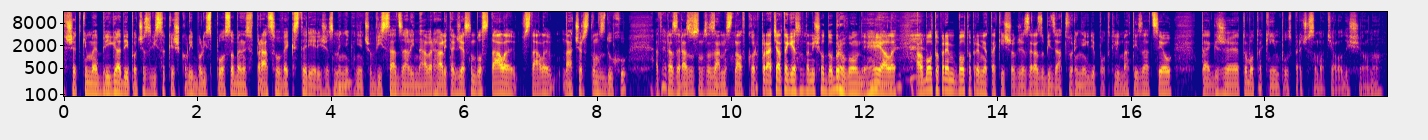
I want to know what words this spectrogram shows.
všetky moje brigády počas vysokej školy boli spôsobené v prácou v exteriéri, že sme niekde niečo vysádzali, navrhali, takže ja som bol stále, stále na čerstvom vzduchu a teraz zrazu som sa zamestnal v korporáte a tak ja som tam išiel dobrovoľne, hej, ale, ale bol, to pre, bol to pre mňa taký šok, že zrazu byť zatvorený niekde pod klimatizáciou, takže to bol taký impuls, prečo som odtiaľ odišiel. No.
